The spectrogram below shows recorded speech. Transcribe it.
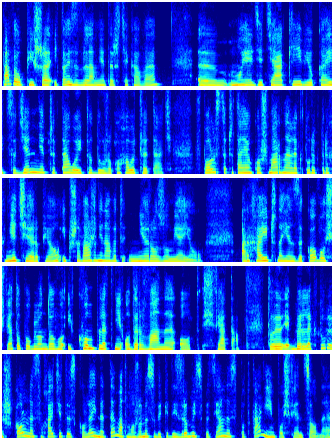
Paweł pisze, i to jest dla mnie też ciekawe, Moje dzieciaki w UK codziennie czytały i to dużo, kochały czytać. W Polsce czytają koszmarne lektury, których nie cierpią i przeważnie nawet nie rozumieją. Archaiczne językowo, światopoglądowo i kompletnie oderwane od świata. To jakby lektury szkolne, słuchajcie, to jest kolejny temat. Możemy sobie kiedyś zrobić specjalne spotkanie im poświęcone,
